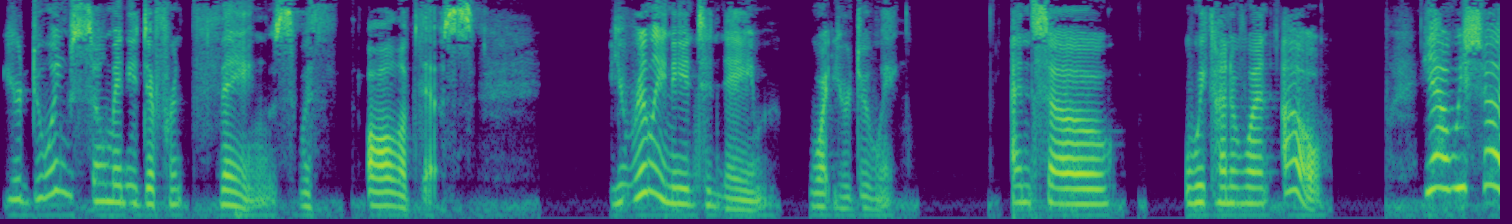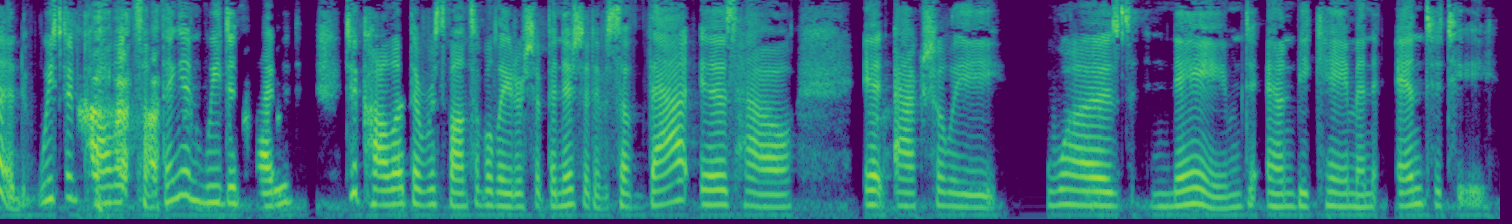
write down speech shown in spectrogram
you're doing so many different things with all of this. You really need to name what you're doing." And so we kind of went, oh, yeah, we should. We should call it something. and we decided to call it the Responsible Leadership Initiative. So that is how it actually was named and became an entity.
